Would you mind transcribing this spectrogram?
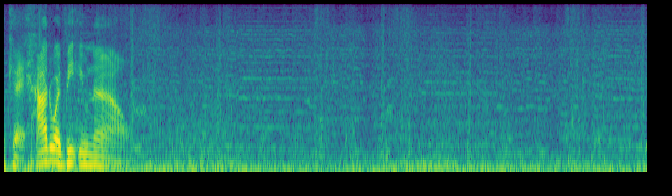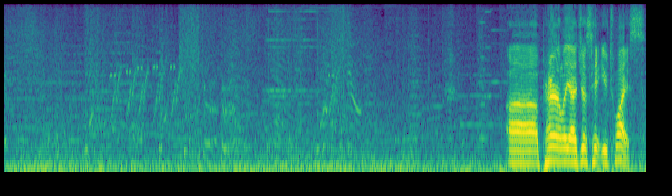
Okay, how do I beat you now? Uh, apparently I just hit you twice.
